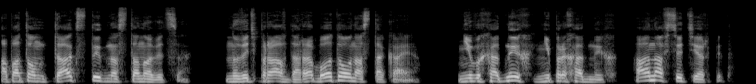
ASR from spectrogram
А потом так стыдно становится. Но ведь правда, работа у нас такая. Ни выходных, ни проходных. А она все терпит.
